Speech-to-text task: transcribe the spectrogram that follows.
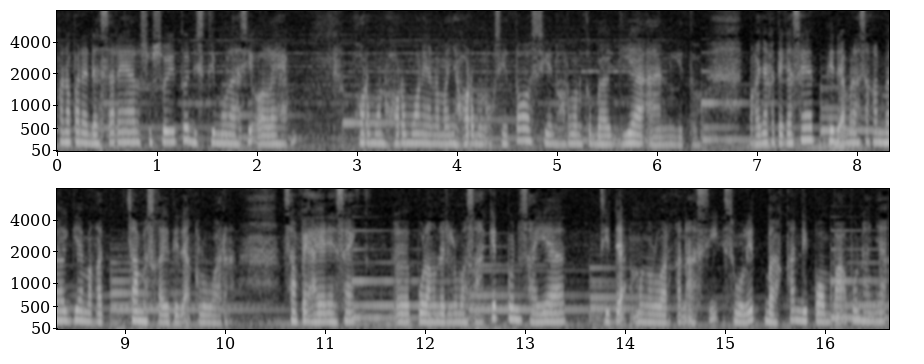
karena pada dasarnya air susu itu distimulasi oleh hormon-hormon yang namanya hormon oksitosin, hormon kebahagiaan gitu. Makanya ketika saya tidak merasakan bahagia maka sama sekali tidak keluar. Sampai akhirnya saya e, pulang dari rumah sakit pun saya tidak mengeluarkan ASI, sulit bahkan di pompa pun hanya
